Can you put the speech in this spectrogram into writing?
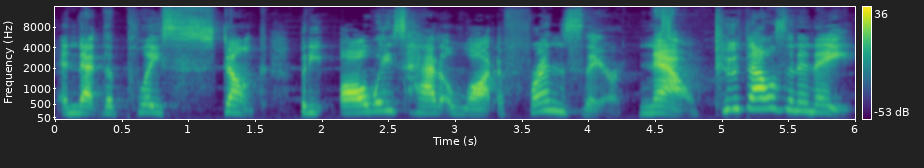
and that the place stunk, but he always had a lot of friends there. Now, 2008,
